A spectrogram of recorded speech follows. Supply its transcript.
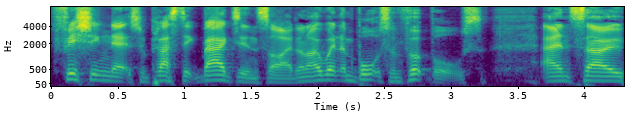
fishing nets with plastic bags inside, and I went and bought some footballs. And so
